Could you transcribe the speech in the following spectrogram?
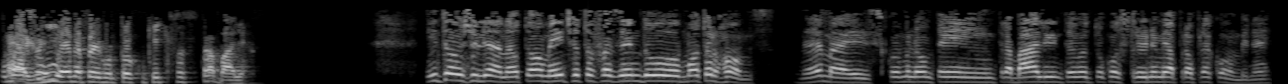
Uma... É, a Juliana perguntou com o que, que você trabalha. Então, Juliana, atualmente eu estou fazendo motorhomes, né? Mas como não tem trabalho, então eu estou construindo minha própria Kombi, né?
